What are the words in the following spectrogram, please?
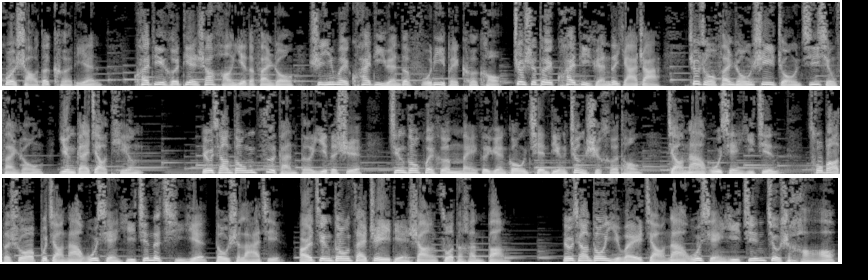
或少得可怜。快递和电商行业的繁荣是因为快递员的福利被克扣，这是对快递员的压榨。这种繁荣是一种畸形繁荣，应该叫停。刘强东自感得意的是，京东会和每个员工签订正式合同，缴纳五险一金。粗暴地说，不缴纳五险一金的企业都是垃圾，而京东在这一点上做得很棒。刘强东以为缴纳五险一金就是好，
